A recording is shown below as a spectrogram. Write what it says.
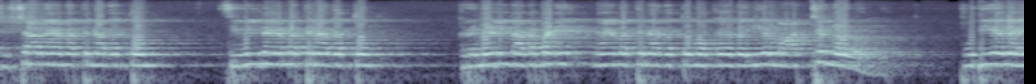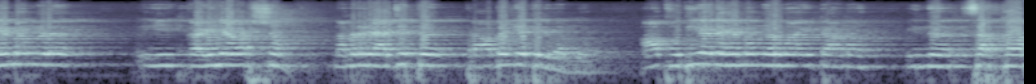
ശിക്ഷാ നിയമത്തിനകത്തും സിവിൽ നിയമത്തിനകത്തും ക്രിമിനൽ നടപടി നിയമത്തിനകത്തുമൊക്കെ വലിയ മാറ്റങ്ങളുണ്ട്. പുതിയ നിയമങ്ങൾ ഈ കഴിഞ്ഞ വർഷം നമ്മുടെ രാജ്യത്ത് പ്രാബല്യത്തിൽ വന്നു. ആ പുതിയ നിയമങ്ങളുമായിട്ടാണ് ഇന്ന് സർക്കാർ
